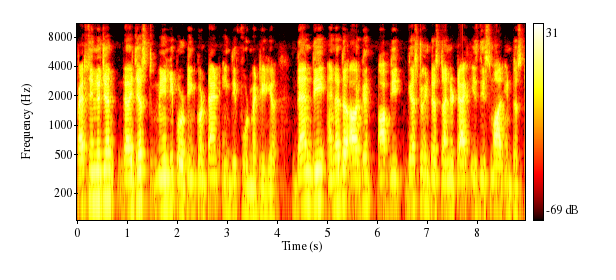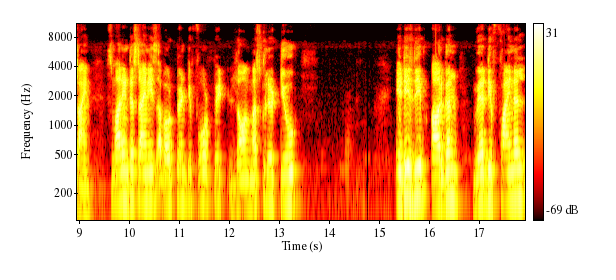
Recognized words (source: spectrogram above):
Pepsinogen digests mainly protein content in the food material. Then the another organ of the gastrointestinal tract is the small intestine. Small intestine is about 24 feet long muscular tube. It is the organ where the final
